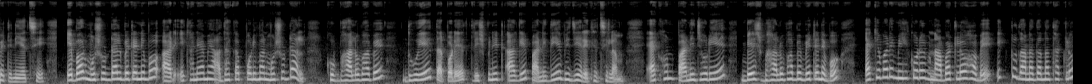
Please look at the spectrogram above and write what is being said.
বেটে নিয়েছি। এবার মুসুর ডাল বেটে নেব আর এখানে আমি আধা কাপ পরিমাণ মুসুর ডাল খুব ভালোভাবে ধুয়ে তারপরে ত্রিশ মিনিট আগে পানি দিয়ে ভিজিয়ে রেখেছিলাম। এখন পানি ঝরিয়ে বেশ ভালোভাবে বেটে নেব একেবারে মিহি করে না বাটলেও হবে, একটু দানা দানা থাকলেও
